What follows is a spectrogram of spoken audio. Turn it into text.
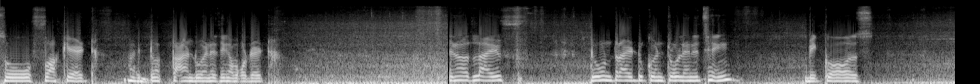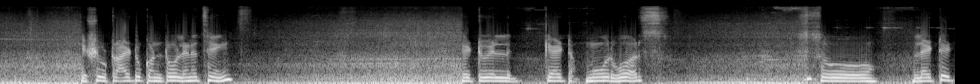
So fuck it. I can't do anything about it. In our life don't try to control anything because if you try to control anything it will get more worse. So let it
